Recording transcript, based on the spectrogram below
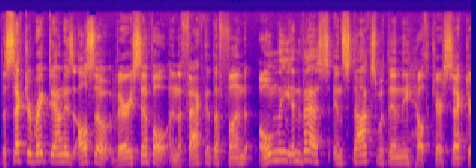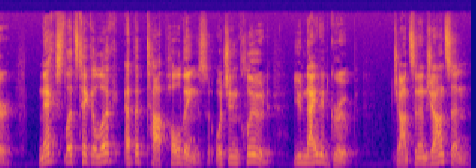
The sector breakdown is also very simple in the fact that the fund only invests in stocks within the healthcare sector. Next, let's take a look at the top holdings, which include United Group, Johnson & Johnson,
